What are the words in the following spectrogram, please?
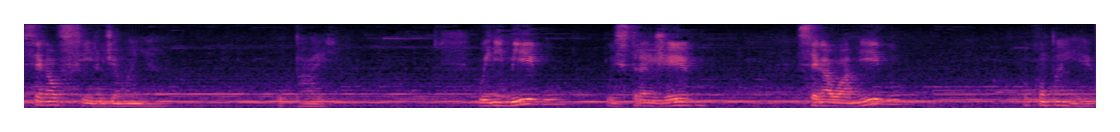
será o filho de amanhã, O inimigo, o estrangeiro, será o amigo, o companheiro.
